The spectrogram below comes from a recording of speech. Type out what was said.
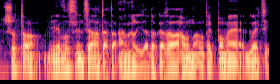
čo to je vlastne celá táto analýza dokázala hovno, tak poďme k veci.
